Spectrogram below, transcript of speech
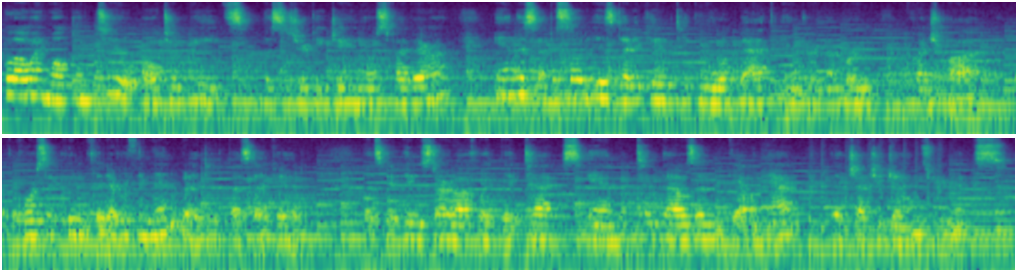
Hello and welcome to Alter Beats. This is your DJ and host Vibera, and this episode is dedicated to taking a look back and remembering Crunch Pod. Of course, I couldn't fit everything in, but I did the best I could. Let's get things started off with Big Tex and 10,000 Gallon Hat, the Chachi Jones remix.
